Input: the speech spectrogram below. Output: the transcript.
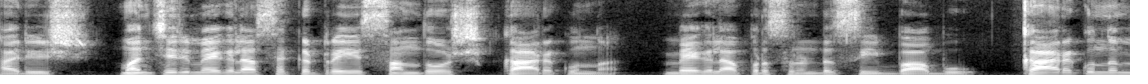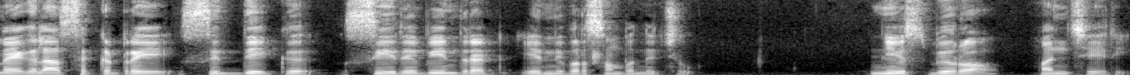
ഹരീഷ് മഞ്ചേരി മേഖലാ സെക്രട്ടറി സന്തോഷ് കാരക്കുന്ന് മേഖലാ പ്രസിഡന്റ് സി ബാബു കാരക്കുന്ന് മേഖലാ സെക്രട്ടറി സിദ്ദീഖ് സി രവീന്ദ്രൻ എന്നിവർ സംബന്ധിച്ചു. News bureau Manjeri.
